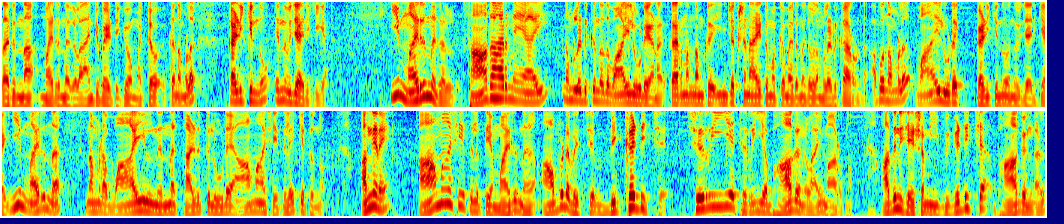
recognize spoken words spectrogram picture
തരുന്ന മരുന്നുകൾ ആന്റിബയോട്ടിക്കോ മറ്റോ ഒക്കെ നമ്മൾ കഴിക്കുന്നു എന്ന് വിചാരിക്കുക. ഈ മരുന്നുകൾ സാധാരണയായി നമ്മൾ എടുക്കുന്നത് വായിലൂടെയാണ്. കാരണം നമുക്ക് ഇഞ്ചക്ഷനായിട്ടുമൊക്കെ മരുന്നുകൾ നമ്മൾ എടുക്കാറുണ്ട്. അപ്പോൾ നമ്മൾ വായിലൂടെ കഴിക്കുന്നു എന്ന് വിചാരിക്കുക. ഈ മരുന്ന് നമ്മുടെ വായിൽ നിന്ന് കഴുത്തിലൂടെ ആമാശയത്തിലേക്ക് എത്തുന്നു. അങ്ങനെ ആമാശയത്തിലെത്തിയ മരുന്ന് അവിടെ വെച്ച് വിഘടിച്ച് ചെറിയ ചെറിയ ഭാഗങ്ങളായി മാറുന്നു. അതിനുശേഷം ഈ വിഘടിച്ച ഭാഗങ്ങൾ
